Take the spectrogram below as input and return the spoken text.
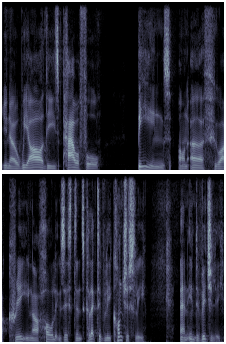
you know, we are these powerful beings on earth who are creating our whole existence collectively, consciously, and individually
